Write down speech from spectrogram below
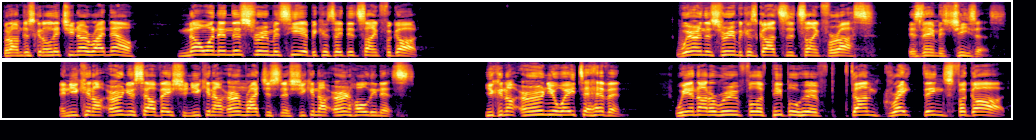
but I'm just going to let you know right now no one in this room is here because they did something for God. We're in this room because God did something for us. His name is Jesus. And you cannot earn your salvation. You cannot earn righteousness. You cannot earn holiness. You cannot earn your way to heaven. We are not a room full of people who have done great things for God.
